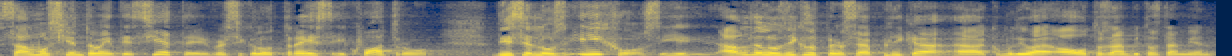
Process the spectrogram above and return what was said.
Salmo 127, versículos 3 y 4, dice los hijos, y habla de los hijos, pero se aplica, ah, como digo, a otros ámbitos también.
